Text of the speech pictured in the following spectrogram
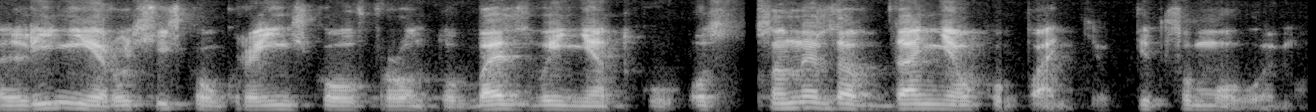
лінії російсько-українського фронту без винятку. Основне завдання окупантів підсумовуємо.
